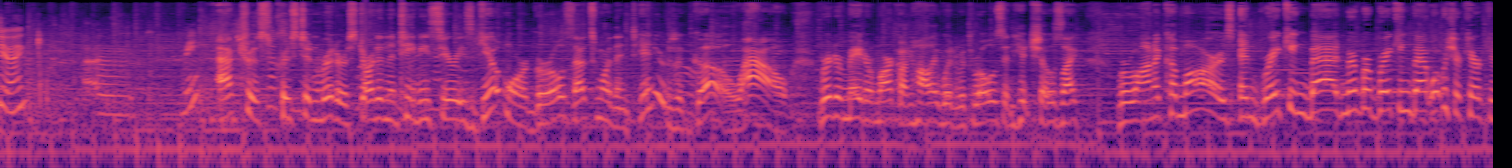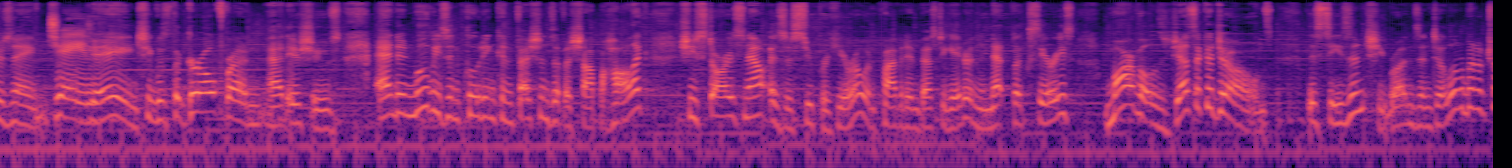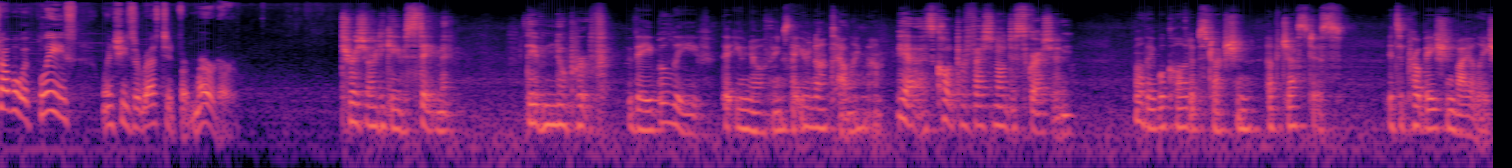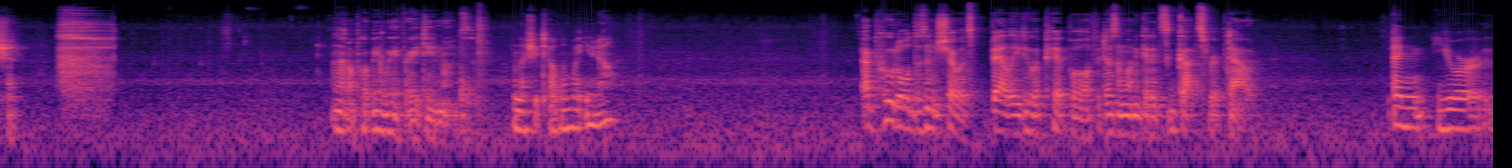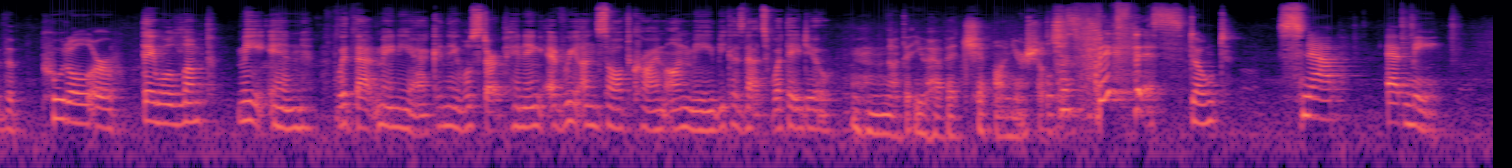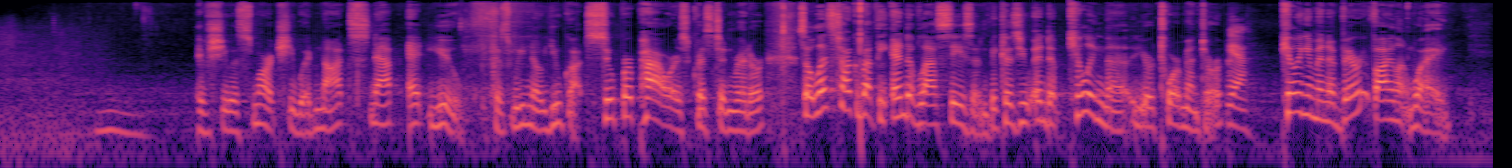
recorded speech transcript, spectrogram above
you doing? Um, me? Actress Krysten Ritter starred in the TV series Gilmore Girls. That's more than 10 years ago. Wow. Ritter made her mark on Hollywood with roles in hit shows like Veronica Mars and Breaking Bad. Remember Breaking Bad? What was your character's name? Jane. Jane. She was the girlfriend, had issues. And in movies including Confessions of a Shopaholic, she stars now as a superhero and private investigator in the Netflix series Marvel's Jessica Jones. This season, she runs into a little bit of trouble with police when she's arrested for murder. Trish already gave a statement. They have no proof. They believe that you know things that you're not telling them. Yeah, it's called professional discretion. Well, they will call it obstruction of justice. It's a probation violation. And that'll put me away for 18 months. Unless you tell them what you know. A poodle doesn't show its belly to a pit bull if it doesn't want to get its guts ripped out. And you're the poodle or. They will lump me in with that maniac and they will start pinning every unsolved crime on me because that's what they do. Mhm, Not that you have a chip on your shoulder. Just fix this! don't snap at me. If she was smart, she would not snap at you because we know you got superpowers, Krysten Ritter. So let's talk about the end of last season because you end up killing the, your tormentor. Yeah. Killing him in a very violent way.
